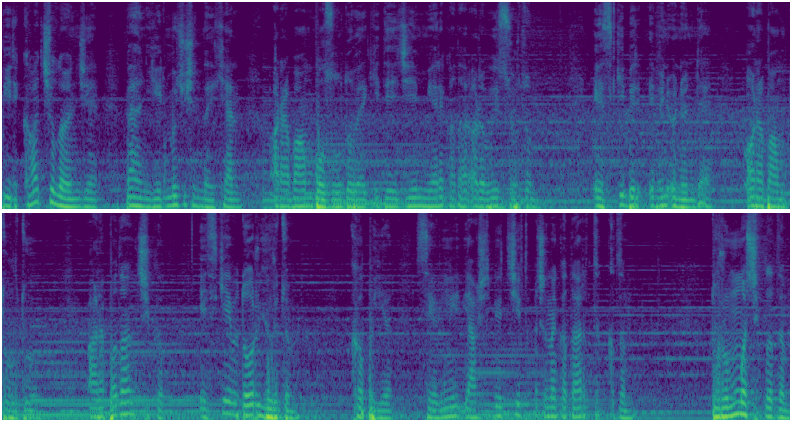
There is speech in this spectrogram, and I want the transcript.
Birkaç yıl önce ben 23 yaşındayken arabam bozuldu ve gideceğim yere kadar arabayı sürdüm. Eski bir evin önünde arabam durdu. Arabadan çıkıp eski eve doğru yürüdüm. Kapıyı sevgili yaşlı bir çift açana kadar tıkladım. Durumumu açıkladım.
